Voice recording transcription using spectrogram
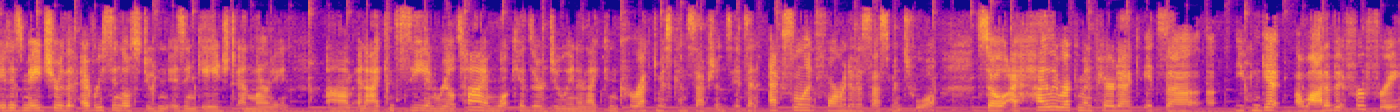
It has made sure that every single student is engaged and learning, um, and I can see in real time what kids are doing, and I can correct misconceptions. It's an excellent formative assessment tool. So I highly recommend Pear Deck. It's a you can get a lot of it for free,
